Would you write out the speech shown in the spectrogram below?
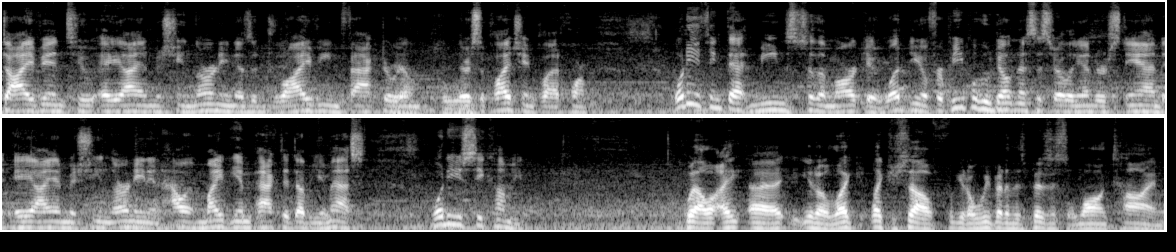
dive into AI and machine learning as a driving factor Yeah, in absolutely. their supply chain platform. What do you think that means to the market? What you know, for people who don't necessarily understand AI and machine learning and how it might impact a WMS, what do you see coming? Well, I, uh, you know, like like yourself, you know, we've been in this business a long time,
